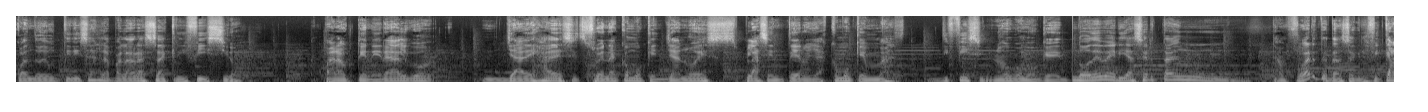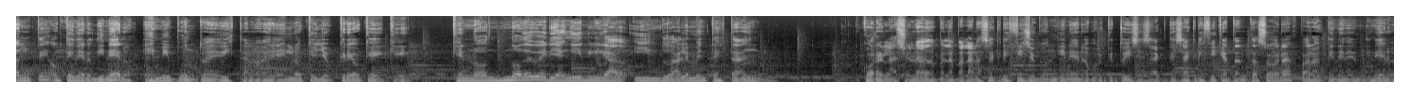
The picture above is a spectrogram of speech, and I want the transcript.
cuando utilizas la palabra sacrificio para obtener algo, ya deja de ser, suena como que ya no es placentero, ya es como que más difícil, ¿no? Como que no debería ser tan, tan fuerte, tan sacrificante obtener dinero, es mi punto de vista, ¿no? Es lo que yo creo que, que, que no, no deberían ir ligados, indudablemente están correlacionados, pues la palabra sacrificio con dinero, porque tú dices, te sacrifica tantas horas para obtener el dinero.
